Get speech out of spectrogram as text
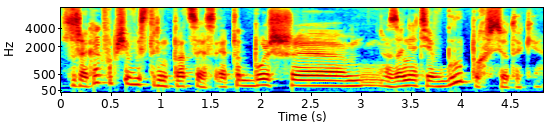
Слушай, а как вообще выстроен процесс? Это больше занятия в группах все-таки?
